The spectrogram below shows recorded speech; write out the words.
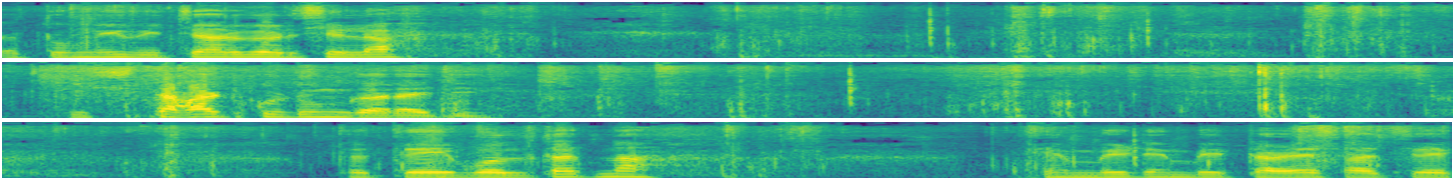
तर तुम्ही विचार करशीला की स्टार्ट कुठून करायची? तर ते बोलतात ना थेंबे थेंबे तळे साचे.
